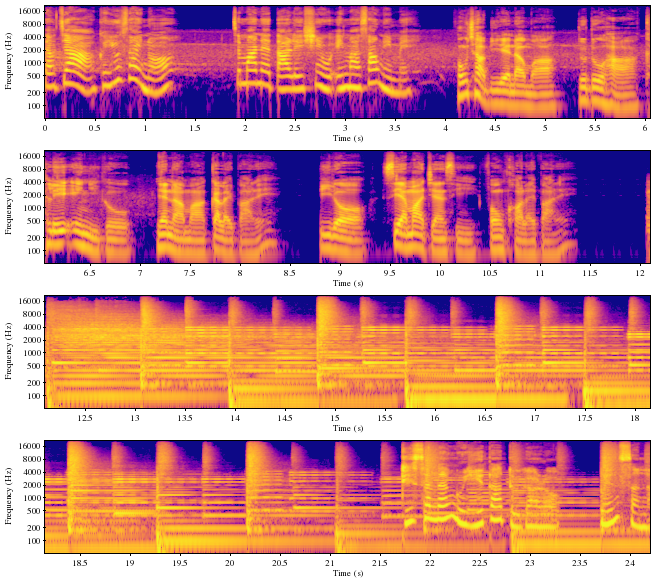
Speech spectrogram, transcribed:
ယောက်ျားဂယုဆိုင်နော်။ကျမနဲ့သားလေးရှင်ကိုအိမ်မှာစောင့်နေမယ်ဖုန်းချပြီးတဲ့နောက်မှာတူတူဟာခလေးအင်ကြီးကိုမျက်နှာမှာကတ်လိုက်ပါတယ်ပြီးတော့ဆီယမကျန်းစီဖုန်းခေါ်လိုက်ပါတယ် ဒီဇလန်ကိုရေးသားသူကတော့ဝင်းဆန္ဒ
